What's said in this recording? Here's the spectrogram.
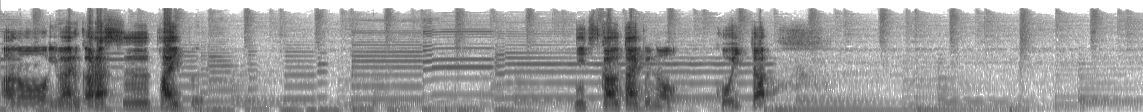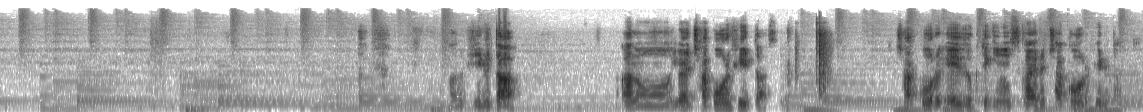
あのー、いわゆるガラスパイプに使うタイプの、こういった、あの、フィルター？あの、いわゆるチャコールフィルターですね。チャコール、永続的に使えるチャコールフィルターみたいな。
